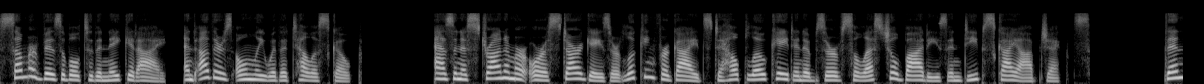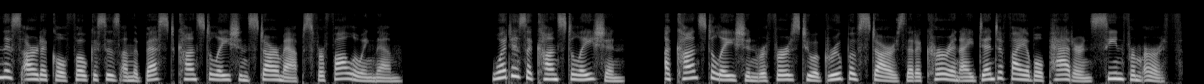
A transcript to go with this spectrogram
Some are visible to the naked eye, and others only with a telescope. As an astronomer or a stargazer looking for guides to help locate and observe celestial bodies and deep sky objects. Then this article focuses on the best constellation star maps for following them. What is a constellation? A constellation refers to a group of stars that occur in identifiable patterns seen from Earth.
